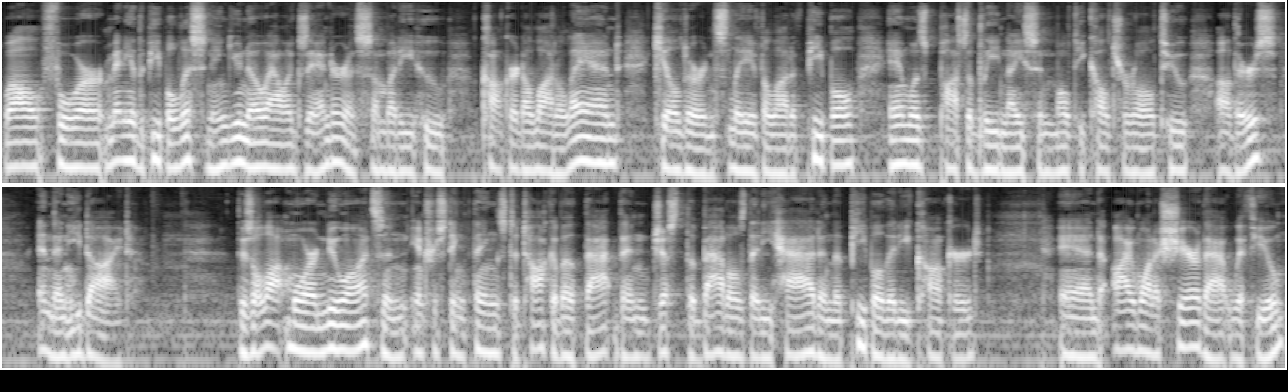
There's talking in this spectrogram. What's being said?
Well, for many of the people listening, you know Alexander as somebody who conquered a lot of land, killed or enslaved a lot of people, and was possibly nice and multicultural to others, and then he died. There's a lot more nuance and interesting things to talk about that than just the battles that he had and the people that he conquered. And I want to share that with you.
